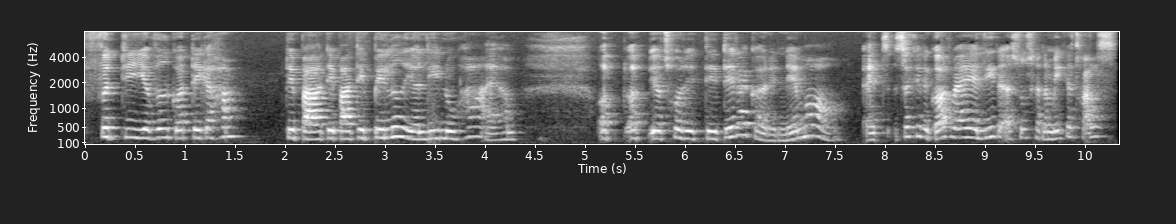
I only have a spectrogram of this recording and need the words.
Fordi jeg ved godt, det ikke er ham. Det er bare det, er bare det billede, jeg lige nu har af ham. Og, og jeg tror, det, det er det, der gør det nemmere. At, så kan det godt være, at jeg lige der synes, han er mega træls.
